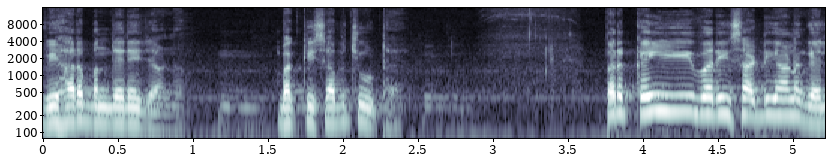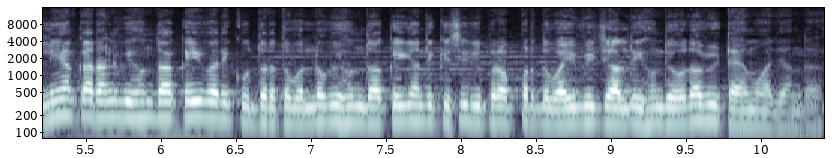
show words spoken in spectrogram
ਵੀ ਹਰ ਬੰਦੇ ਨੇ ਜਾਣਾ। ਬਾਕੀ ਸਭ ਝੂਠ ਹੈ। ਪਰ ਕਈ ਵਾਰੀ ਸਾਡੀਆਂ ਅਣਗਹਿਲੀਆਂ ਕਾਰਨ ਵੀ ਹੁੰਦਾ, ਕਈ ਵਾਰੀ ਕੁਦਰਤ ਵੱਲੋਂ ਵੀ ਹੁੰਦਾ, ਕਈਆਂ ਦੀ ਕਿਸੇ ਦੀ ਪ੍ਰੋਪਰ ਦਵਾਈ ਵੀ ਚੱਲਦੀ ਹੁੰਦੀ, ਉਹਦਾ ਵੀ ਟਾਈਮ ਆ ਜਾਂਦਾ।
